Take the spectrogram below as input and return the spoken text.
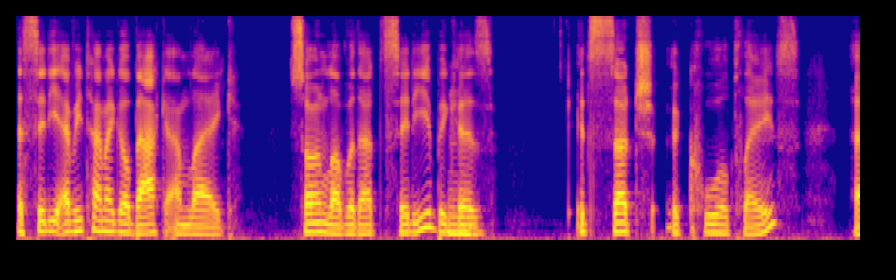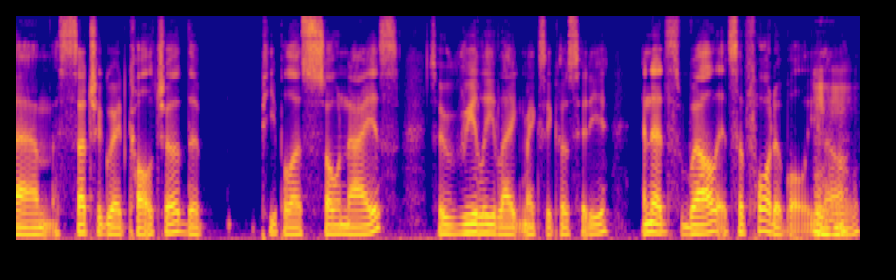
A city, every time I go back, I'm like so in love with that city because it's such a cool place, um, such a great culture. The people are so nice. So I really like Mexico City. And as well, it's affordable, you know. Mhm.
